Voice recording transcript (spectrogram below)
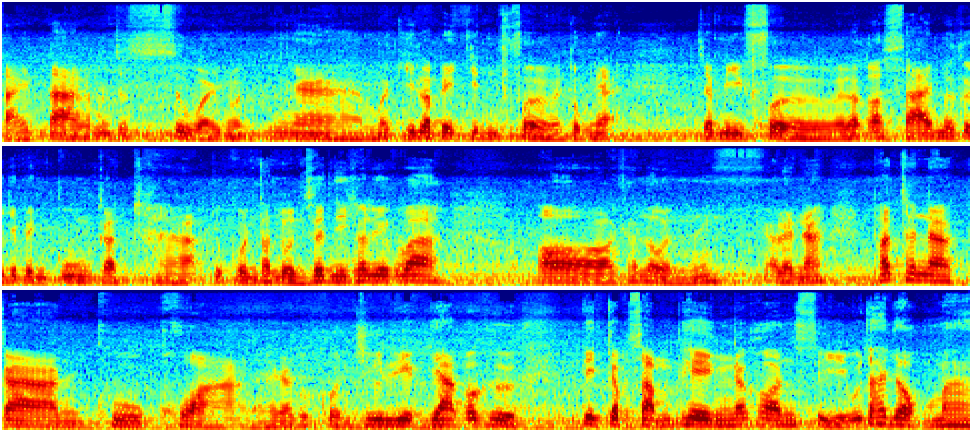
สายตาแล้วมันจะสวยงดงามเมื่อกี้เราไปกินเฝอตรงเนี้ยจะมีเฝอแล้วก็ซ้ายมือก็จะเป็นกุ้งกระทะทุกคนถนนเส้นนี้เขาเรียกว่าอ๋อถนนอะไรนะ พัฒนาการคูขวางนะทุกคนชื่อเรียกยากก็คือติดกับสำเพ็งนครศรีอุยตายดอกไม้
